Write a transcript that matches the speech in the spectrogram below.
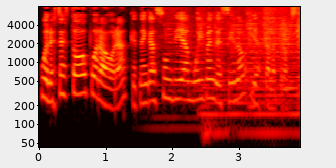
Bueno, esto es todo por ahora. Que tengas un día muy bendecido y hasta la próxima.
